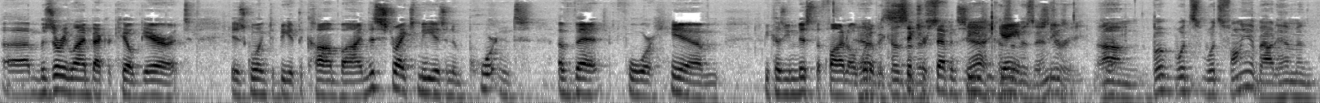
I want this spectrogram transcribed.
Uh, Missouri linebacker Cale Garrett is going to be at the combine. This strikes me as an important event for him because he missed the final what, it was, six of or seven season yeah, games. of his injury. Um, but what's what's funny about him and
